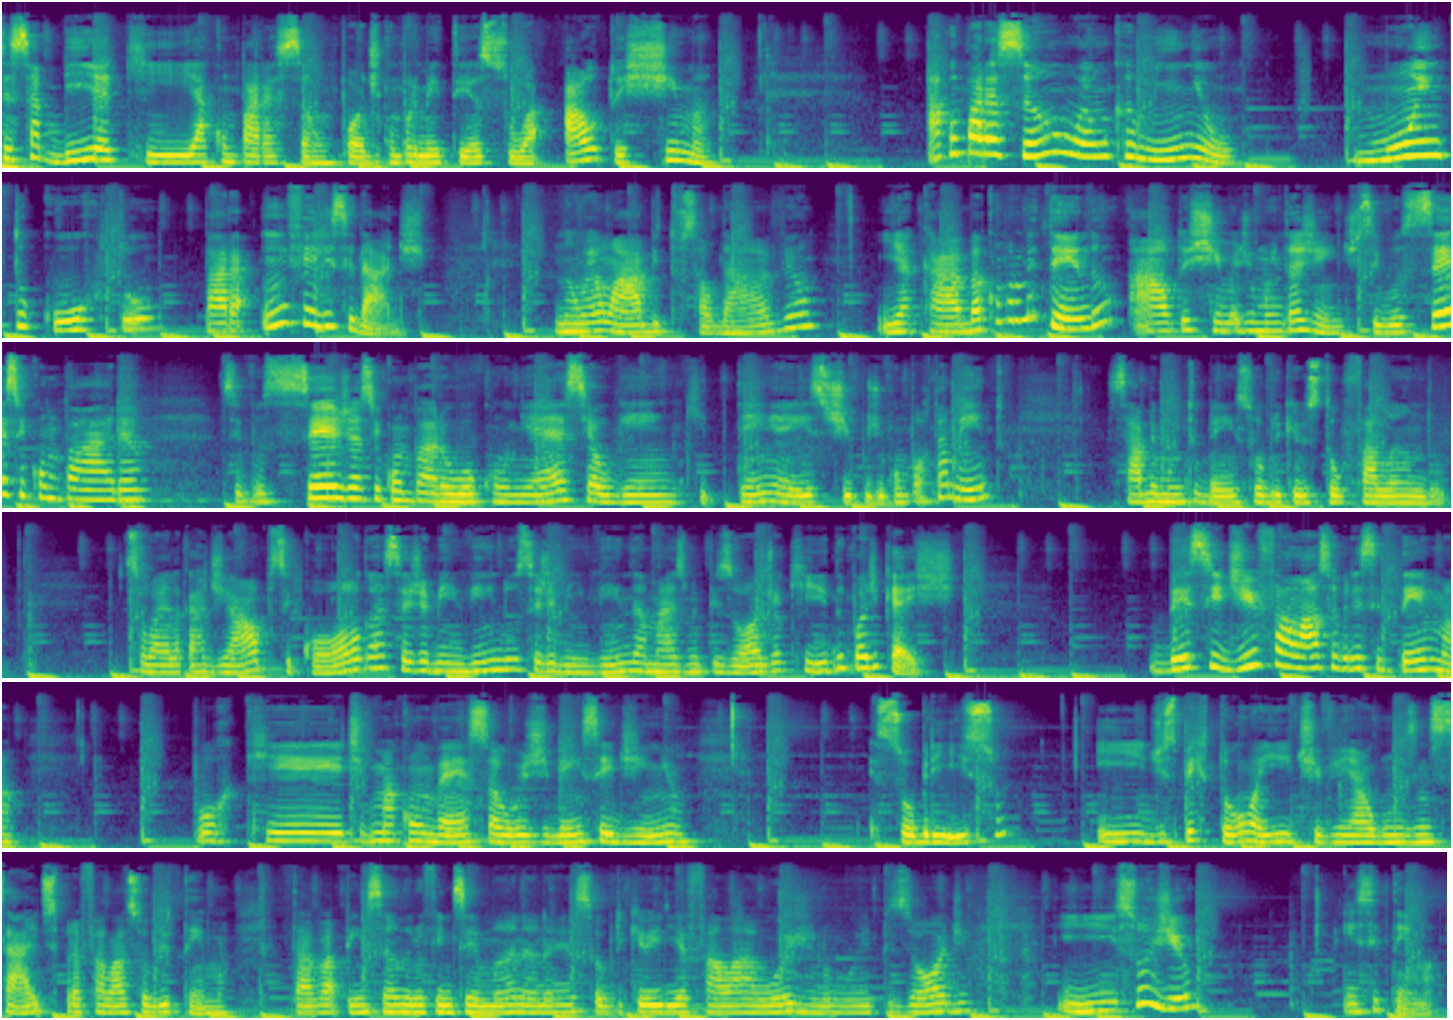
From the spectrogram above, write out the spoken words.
Você sabia que a comparação pode comprometer a sua autoestima? A comparação é um caminho muito curto para infelicidade. Não é um hábito saudável e acaba comprometendo a autoestima de muita gente. Se você se compara, se você já se comparou ou conhece alguém que tenha esse tipo de comportamento, sabe muito bem sobre o que eu estou falando. Sou a Ela Cardial, psicóloga. Seja bem-vindo, seja bem-vinda a mais um episódio aqui do podcast. Decidi falar sobre esse tema porque tive uma conversa hoje bem cedinho sobre isso e despertou aí, tive alguns insights para falar sobre o tema. Tava pensando no fim de semana, né, sobre o que eu iria falar hoje no episódio e surgiu esse tema.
